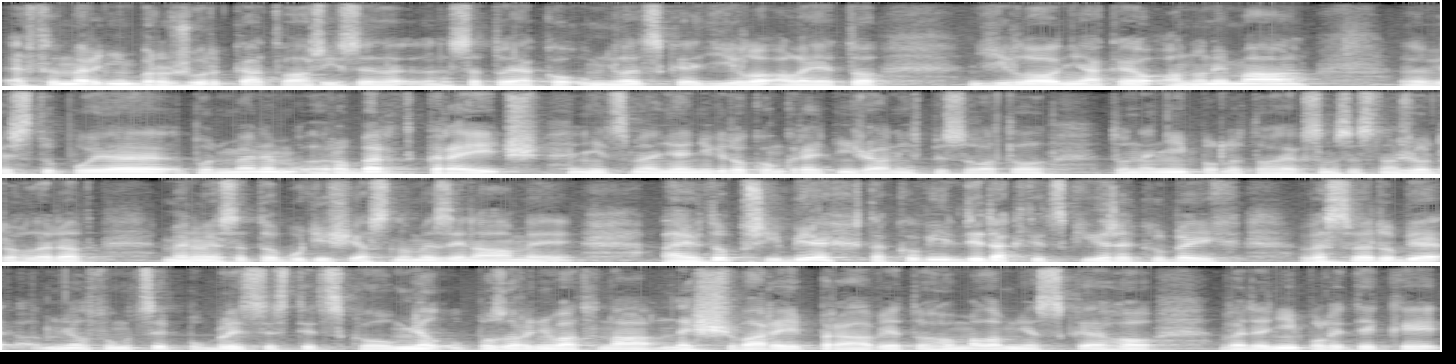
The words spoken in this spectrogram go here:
efemerní brožurka, tváří se, se to jako umělecké dílo, ale je to dílo nějakého anonyma, vystupuje pod jménem Robert Craig, nicméně nikdo konkrétní, žádný spisovatel to není, podle toho, jak jsem se snažil dohledat. Jmenuje se to Budiš jasno mezi námi a je to příběh takový didaktický, řekl bych. Ve své době měl funkci publicistickou, měl upozorňovat na nešvary právě toho maloměstského vedení politiky.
